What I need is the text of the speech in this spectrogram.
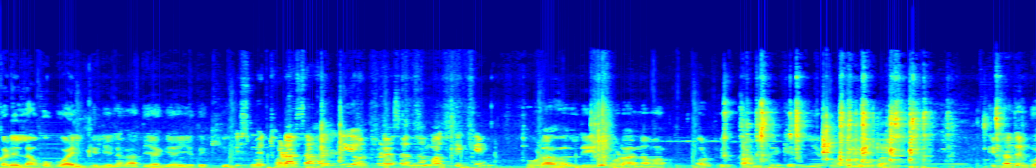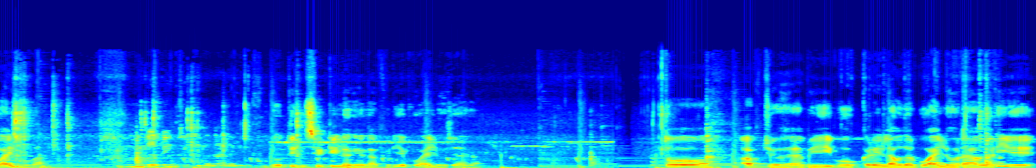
करेला को बॉईल के लिए लगा दिया गया ये देखिए। इसमें थोड़ा सा हल्दी और थोड़ा सा नमक देके। थोड़ा हल्दी थोड़ा नमक और फिर पानी दे के ये बॉईल होगा। कितना देर बॉईल होगा? दो तीन सीटी लगा देंगे। दो तीन सीटी लगेगा फिर ये बॉईल हो जाएगा। तो अब जो है अभी वो करेला उधर बॉईल हो रहा है उधर ये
